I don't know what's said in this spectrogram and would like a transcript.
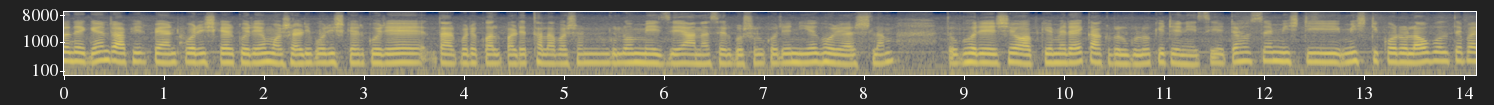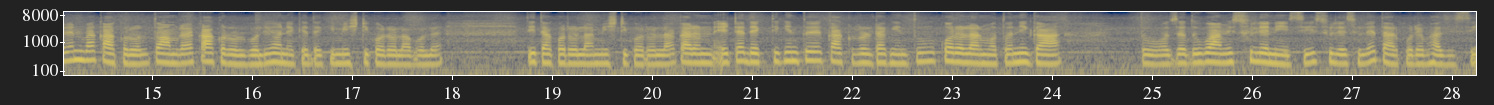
তো দেখেন রাফির প্যান্ট পরিষ্কার করে, মশারি পরিষ্কার করে, তারপরে কলপাড়ের থালা বাসনগুলো মেজে, আনাসের গোসল করে নিয়ে ঘরে আসলাম। তো ঘরে এসে অফ ক্যামেরায় কাঁকরোলগুলো কেটে নিয়েছি। এটা হচ্ছে মিষ্টি মিষ্টি করলাও বলতে পারেন বা কাঁকরোল। তো আমরা কাঁকরোল বলি, অনেকে দেখি মিষ্টি করলা বলে, তিতা করলা, মিষ্টি করলা। কারণ এটা দেখতে কিন্তু কাঁকরোলটা কিন্তু করলার মতনই গা। তো যদুবো আমি ছুলে নিয়েছি, ছুলে ছুলে তারপরে ভাজিছি।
